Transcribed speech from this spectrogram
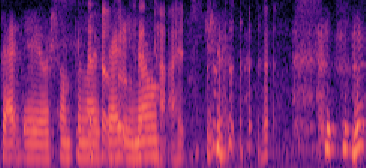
that day or something like that. You know,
